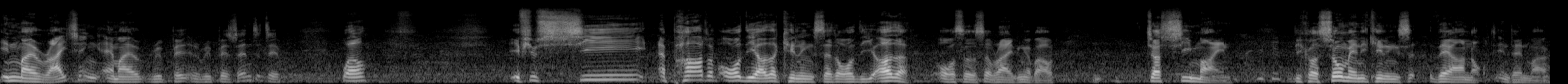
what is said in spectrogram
in my writing, am I rep- representative? Well, if you see a part of all the other killings that all the other authors are writing about, just see mine because so many killings there are not in Denmark.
